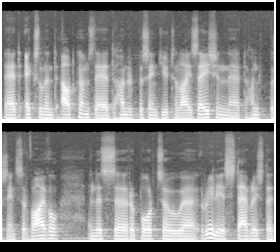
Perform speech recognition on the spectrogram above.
They had excellent outcomes. They had 100% utilization. They had 100% survival. And this uh, report so uh, really established that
